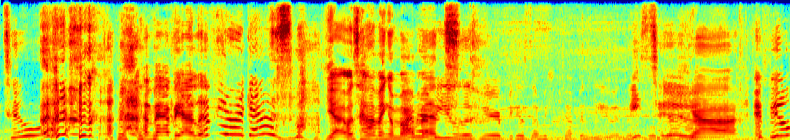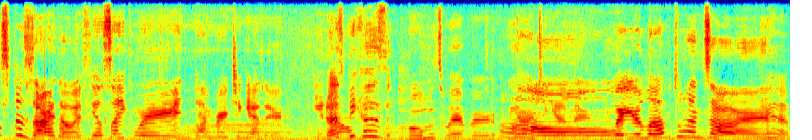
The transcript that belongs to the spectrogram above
too. I'm happy I live here, I guess. Yeah, I was having a I'm moment. happy you live here because then we can come visit you. And me too. Yeah. It feels bizarre though. It feels like we're in Denver together. You know? That's because home is wherever we are Oh, where your loved ones are. Yeah.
